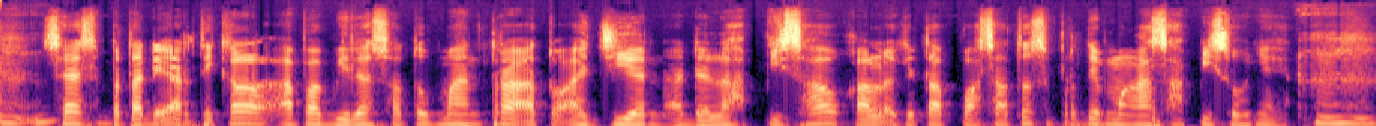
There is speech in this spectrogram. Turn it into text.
hmm. saya sempat tadi artikel apabila suatu mantra atau ajian adalah pisau, kalau kita puasa itu seperti mengasah pisaunya. Hmm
